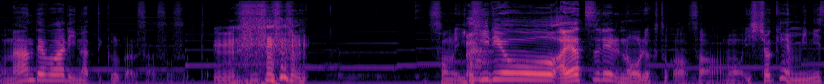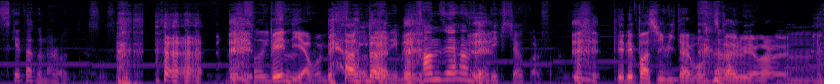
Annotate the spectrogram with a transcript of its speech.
もう何でもありになってくるからさそうするとうん。その生き量を操れる能力とかをさもう一生懸命身につけたくなるわけじゃんそうすると そいつ便利やもんね。便利完全犯罪できちゃうからさテレパシーみたいなもん使えるんやからね。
